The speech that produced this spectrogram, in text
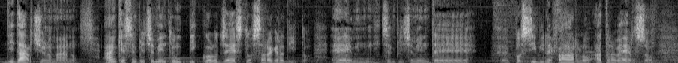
di darci una mano. Anche semplicemente un piccolo gesto sarà gradito. È mm, semplicemente eh, possibile farlo attraverso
